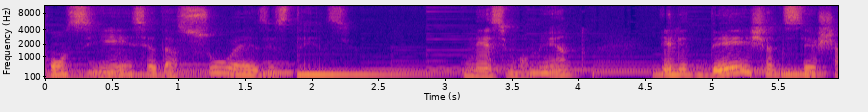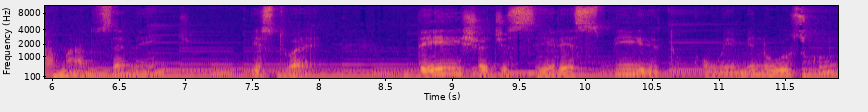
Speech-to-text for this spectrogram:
consciência da sua existência. Nesse momento, ele deixa de ser chamado semente, isto é, deixa de ser espírito com E minúsculo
